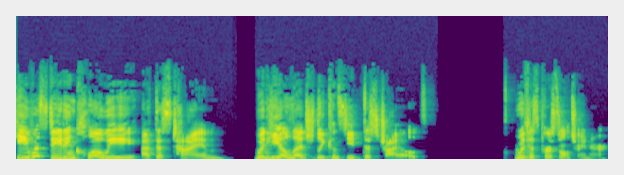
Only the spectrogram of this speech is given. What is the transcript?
he was dating Khloe at this time when he allegedly conceived this child with his personal trainer.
